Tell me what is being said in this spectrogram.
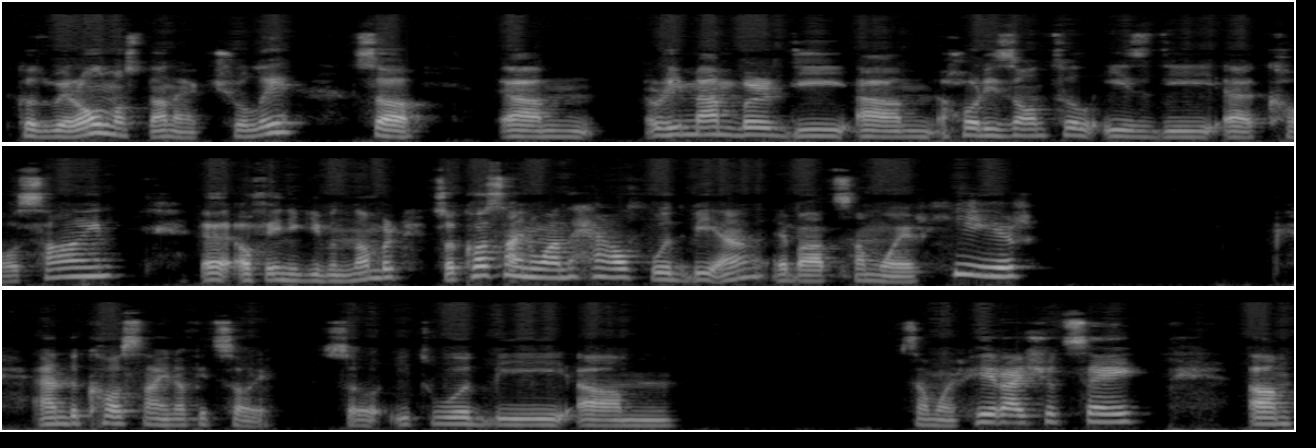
because we're almost done actually so um, remember the um, horizontal is the uh, cosine uh, of any given number. So cosine 1 half would be uh, about somewhere here. And the cosine of it sorry. So it would be um, somewhere here I should say. Um,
